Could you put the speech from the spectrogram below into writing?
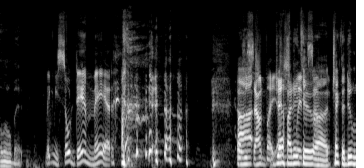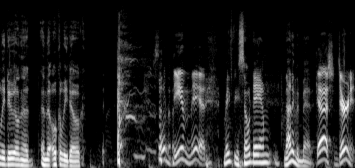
a little bit. It's making me so damn mad. that was a sound bite. Jeff, I, I, need to uh, check the doobly doo and the and the oakley doke. So damn mad. Makes me so damn not even mad. Gosh darn it.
